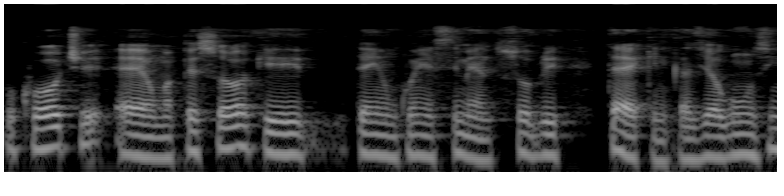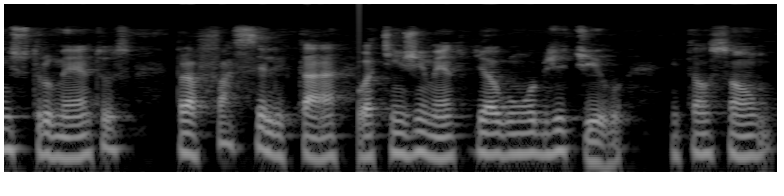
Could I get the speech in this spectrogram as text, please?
O coach é uma pessoa que tem um conhecimento sobre técnicas e alguns instrumentos para facilitar o atingimento de algum objetivo. Então, são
